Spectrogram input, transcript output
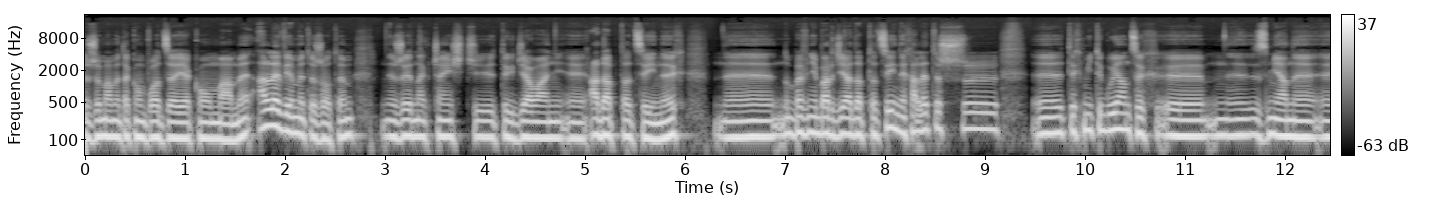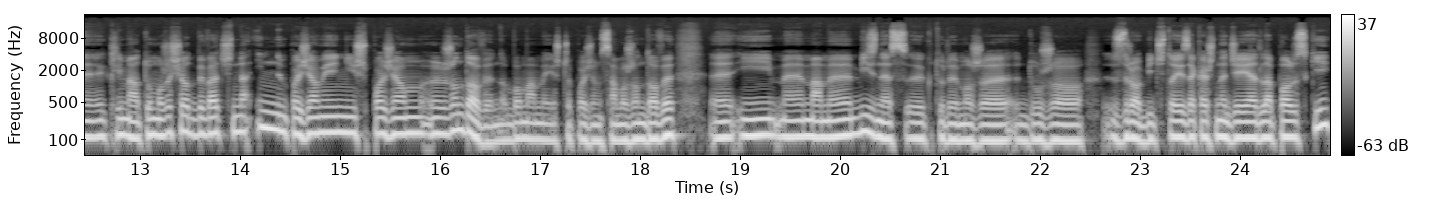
że mamy taką władzę, jaką mamy, ale wiemy też o tym, że jednak część y, tych działań y, adaptacyjnych, y, no pewnie bardziej adaptacyjnych, ale też tych mitygujących zmiany klimatu może się odbywać na innym poziomie niż poziom rządowy, no bo mamy jeszcze poziom samorządowy i mamy biznes, który może dużo zrobić. To jest jakaś nadzieja dla Polski,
